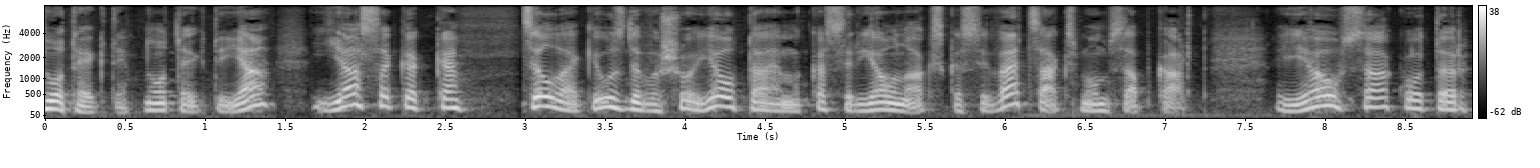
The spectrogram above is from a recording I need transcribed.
Noteikti, noteikti jā. Jāsaka, ka cilvēki uzdeva šo jautājumu, kas ir jaunāks, kas ir vecāks mums apkārt, jau sākot ar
